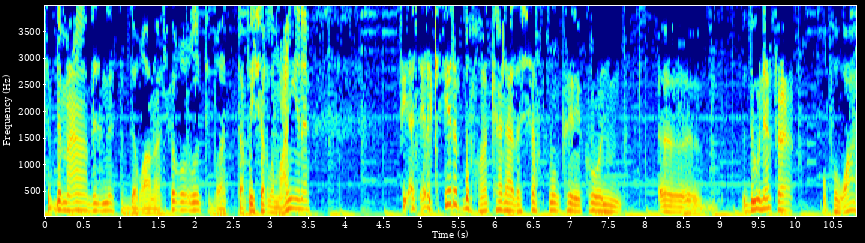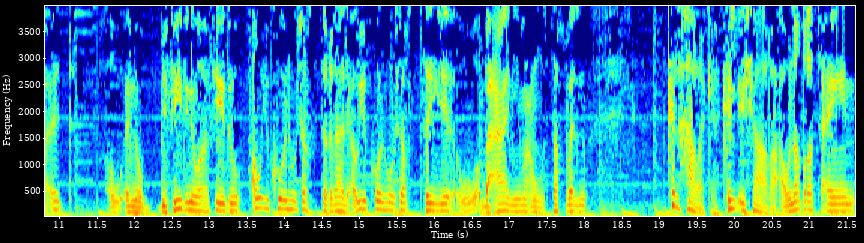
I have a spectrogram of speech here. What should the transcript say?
تبدأ معاه business تبدأ معاه شغل تبغى تعطيه شغلة معينة. في أسئلة كثيرة في مخك هل هذا الشخص ممكن يكون آه، ذو نفع وفوائد أو إنه بيفيدني وافيده أو يكون هو شخص استغلالي أو يكون هو شخص سيء وبعاني معه مستقبل كل حركة كل إشارة أو نظرة عين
